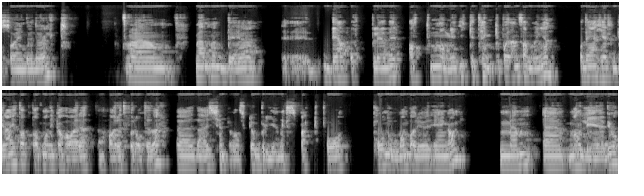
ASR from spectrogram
også individuelt. Eh, men, men det, det, jeg opplever at mange ikke tenker på i den sammenhengen, og det er helt greit at, at man ikke har et, har et, forhold til det. Det er kjempevanskelig å bli en ekspert på, på noe man bare gjør én gang. Men eh, man lever jo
